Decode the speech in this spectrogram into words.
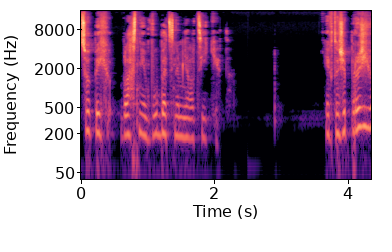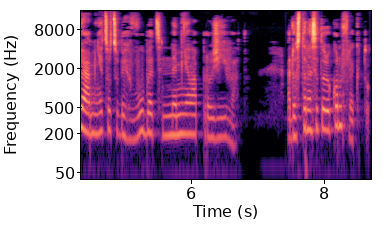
co bych vlastně vůbec neměla cítit? Jak to, že prožívám něco, co bych vůbec neměla prožívat? A dostane se to do konfliktu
